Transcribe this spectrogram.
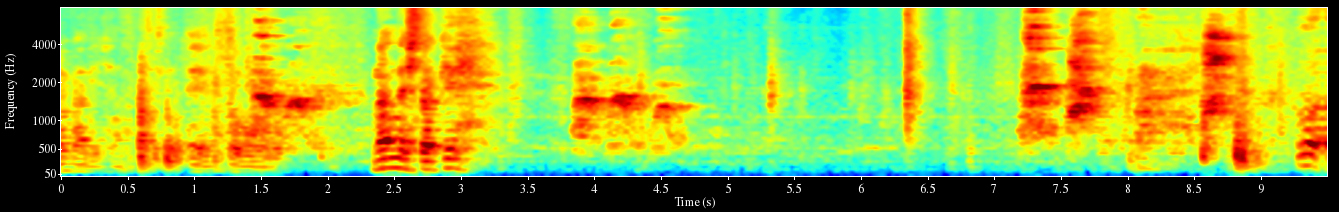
やるがりじゃなくてえっ、ーと何でしたっけうわ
